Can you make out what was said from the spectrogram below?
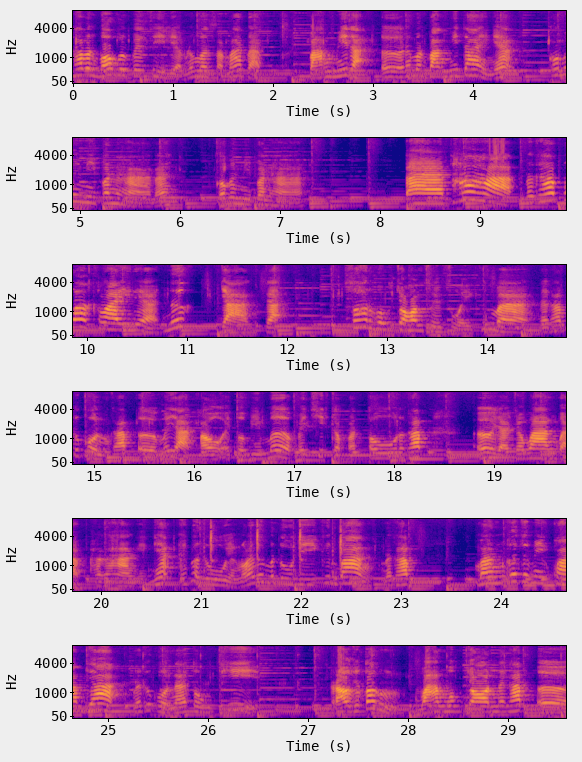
ถ้ามันบล็อกมันเป็นสี่เหลี่ยมแล้วมันสามารถแบบบังมิดอะเออถ้ามันบังมิดได้อย่างเงี้ยก็ไม่มีปัญหานะ ก็ไม่มีปัญหา แต่ถ้าหากนะครับว่าใครเนี่ยนึกอยากจะ ซ่อนวงจรสวยๆขึ้นมานะครับทุกคนครับเออไม่อยากเอาไอ้ตัวบีมเมอร์ไปชิดกับประตูนะครับเอออยากจะวางแบบห่างๆอย่างเงี้ยให้มาดูอย่างน้อยให้มันดูดีขึ้นบ้างนะครับ มันก็จะมีความยากนะทุกคนนะตรงที่เราจะต้องวางวงจรนะครับ เออ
